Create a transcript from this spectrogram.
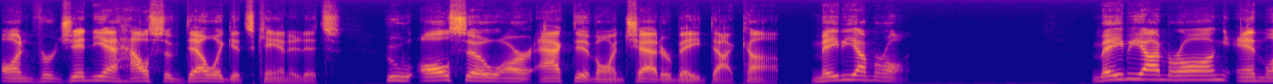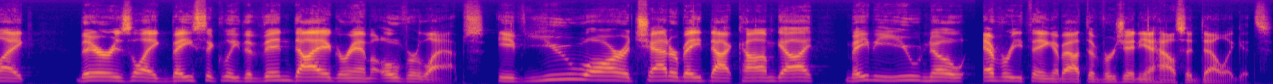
on Virginia House of Delegates candidates who also are active on chaturbate.com. Maybe I'm wrong. Maybe I'm wrong. And like, there is like basically the Venn diagram overlaps. If you are a chaturbate.com guy, maybe you know everything about the Virginia House of Delegates.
